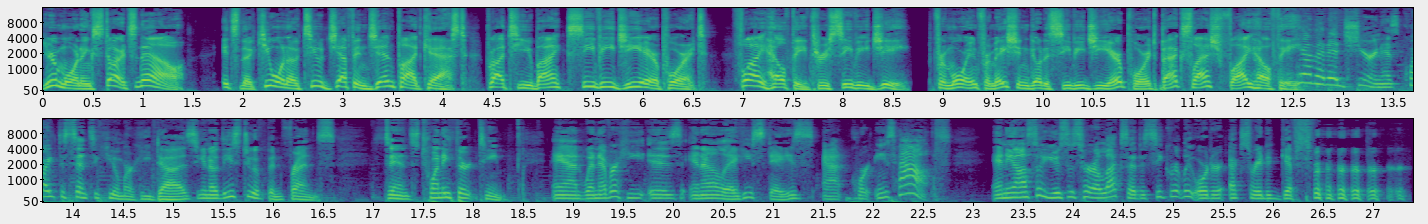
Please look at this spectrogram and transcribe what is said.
Your morning starts now. It's the Q102 Jeff and Jen podcast brought to you by CVG Airport. Fly healthy through CVG. For more information, go to CVG Airport backslash fly healthy. Yeah, that Ed Sheeran has quite the sense of humor. He does. You know, these two have been friends since 2013. And whenever he is in LA, he stays at Courteney's house. And he also uses her Alexa to secretly order X rated gifts for her.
